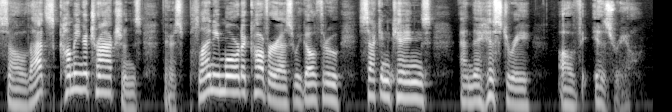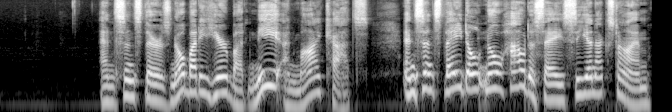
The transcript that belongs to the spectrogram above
So that's coming attractions. There's plenty more to cover as we go through 2 Kings and the history of Israel. And since there's nobody here but me and my cats, and since they don't know how to say see you next time,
